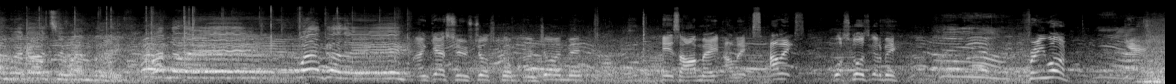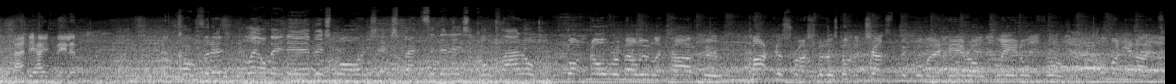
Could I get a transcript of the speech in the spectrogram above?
and we're going to Wembley. Wembley! Wembley! And guess who's just come and joined me? It's our mate Alex. Alex, what score's it going to be? 3 1. Yeah. Andy, how you feeling? Confident, a little bit nervous, but it's expected and it's a cup final. Got no Romelu Lukaku. Marcus Rashford has got the chance to become a hero playing up front. Come on, United.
